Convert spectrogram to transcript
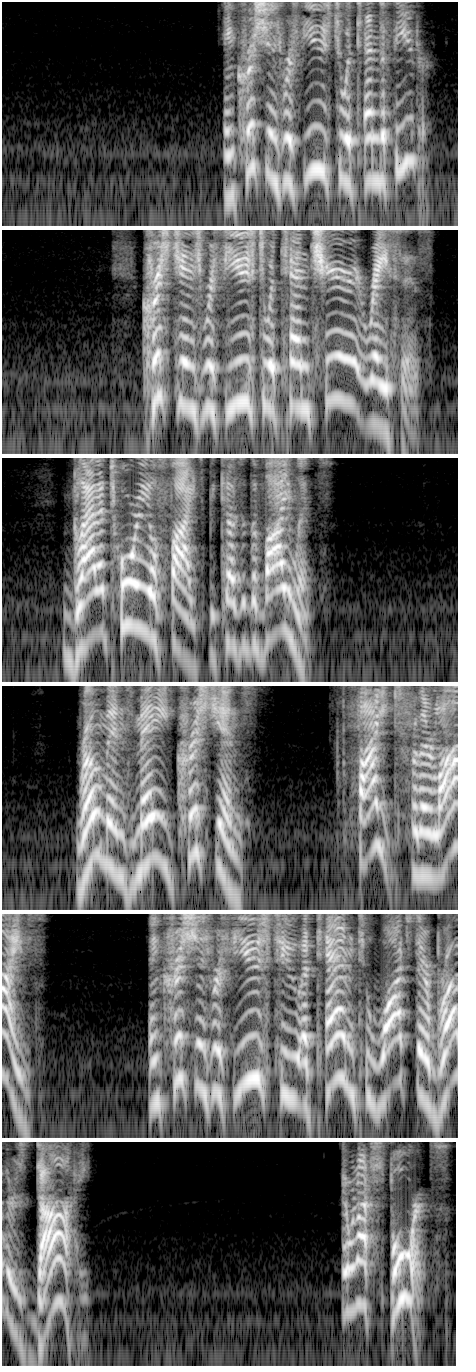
And Christians refused to attend a theater. Christians refused to attend chariot races, gladiatorial fights because of the violence. Romans made Christians fight for their lives. And Christians refused to attend to watch their brothers die. They were not sports.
